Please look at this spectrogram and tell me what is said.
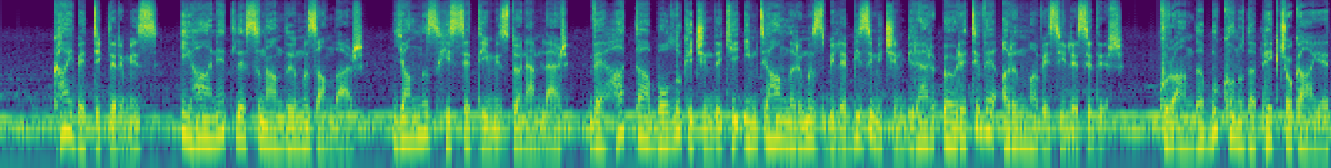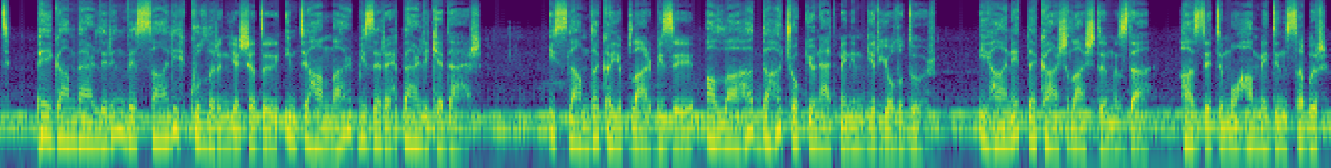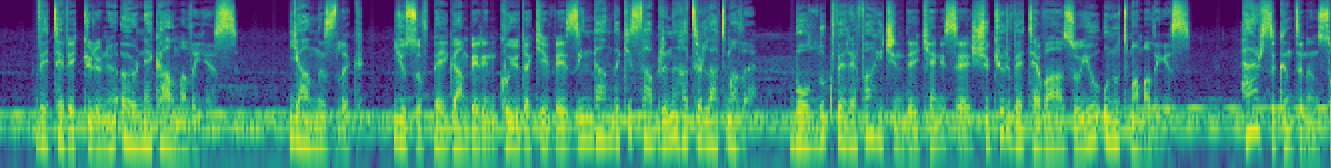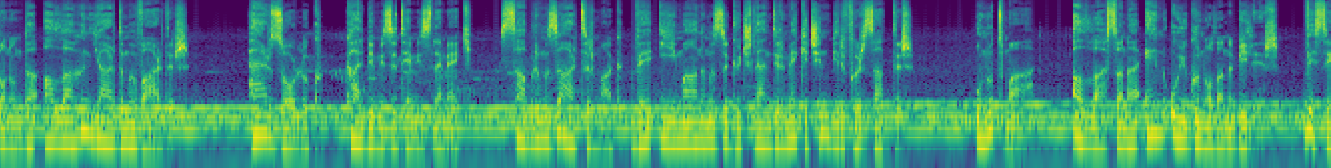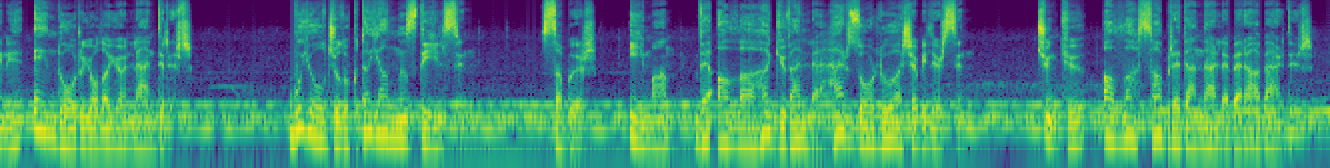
Kaybettiklerimiz, ihanetle sınandığımız anlar, yalnız hissettiğimiz dönemler ve hatta bolluk içindeki imtihanlarımız bile bizim için birer öğreti ve arınma vesilesidir. Kur'an'da bu konuda pek çok ayet, peygamberlerin ve salih kulların yaşadığı imtihanlar bize rehberlik eder. İslam'da kayıplar bizi Allah'a daha çok yöneltmenin bir yoludur. İhanetle karşılaştığımızda Hz. Muhammed'in sabır ve tevekkülünü örnek almalıyız. Yalnızlık, Yusuf peygamberin kuyudaki ve zindandaki sabrını hatırlatmalı. Bolluk ve refah içindeyken ise şükür ve tevazuyu unutmamalıyız. Her sıkıntının sonunda Allah'ın yardımı vardır. Her zorluk kalbimizi temizlemek, sabrımızı artırmak ve imanımızı güçlendirmek için bir fırsattır. Unutma, Allah sana en uygun olanı bilir ve seni en doğru yola yönlendirir. Bu yolculukta yalnız değilsin. Sabır, iman ve Allah'a güvenle her zorluğu aşabilirsin. Çünkü Allah sabredenlerle beraberdir.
